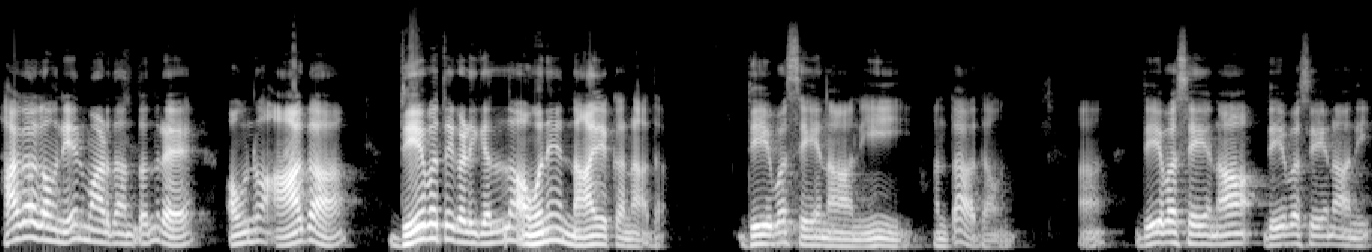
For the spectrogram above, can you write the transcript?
ಹಾಗಾಗಿ ಅವನು ಏನು ಮಾಡ್ದ ಅಂತಂದರೆ ಅವನು ಆಗ ದೇವತೆಗಳಿಗೆಲ್ಲ ಅವನೇ ನಾಯಕನಾದ. ದೇವಸೇನಾನಿ ಅಂತ ಆದ ಅವನು. ದೇವಸೇನಾ, ದೇವಸೇನಾನಿ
